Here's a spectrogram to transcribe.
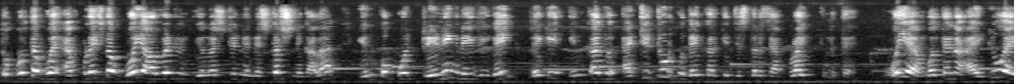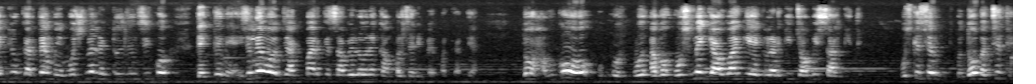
तो बोलते वो एम्प्लॉइज का वही हार्वर्ड यूनिवर्सिटी ने निष्कर्ष निकाला, इनको कोई ट्रेनिंग नहीं दी गई, लेकिन इनका जो एटीट्यूड को देख करके जिस तरह से एम्प्लॉय लेते हैं, वही है हम बोलते हैं ना आईक्यू आईक्यू करते हैं, हम इमोशनल इंटेलिजेंसी को देखते नहीं इसलिए वो जगमार के सभी लोगों ने कंपलसरी पेपर कर दिया। तो हमको अब उसमें क्या हुआ कि एक लड़की 24 साल की थी। उसके सिर्फ़ दो बच्चे थे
